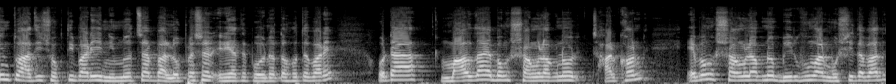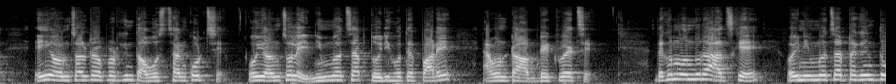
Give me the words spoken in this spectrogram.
কিন্তু আজই শক্তি বাড়িয়ে নিম্নচাপ বা লো প্রেশার এরিয়াতে পরিণত হতে পারে। ওটা মালদা এবং সংলগ্ন ঝাড়খণ্ড। এবং সংলগ্ন বীরভূম আর মুর্শিদাবাদ এই অঞ্চলটার উপর কিন্তু অবস্থান করছে। ওই অঞ্চলেই নিম্নচাপ তৈরি হতে পারে এমনটা আপডেট রয়েছে। দেখুন বন্ধুরা, আজকে ওই নিম্নচাপটা কিন্তু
